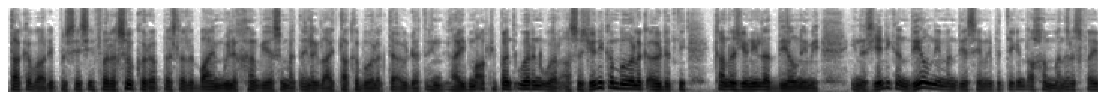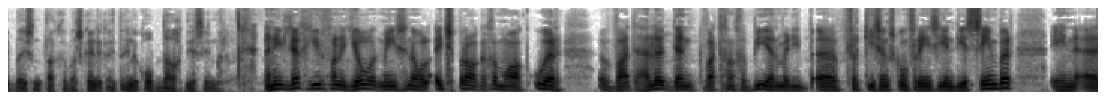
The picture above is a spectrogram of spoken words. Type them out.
takke waar die proses eenvoudig so korrup is dat dit baie moeilik gaan wees om uiteindelik daai takke behoorlik te audit. En hy maak die punt oor en oor. As as jy nie kan behoorlik audit nie, kan as jy nie laat deelneem nie. En as jy nie kan deelneem in Desember, beteken dit dat minder as 5000 takke waarskynlik uiteindelik op dag Desember. In die lig hiervan het heelwat mense nou al uitsprake gemaak oor wat hulle dink wat gaan gebeur met die uh, verkiesingskonferensie in Desember en uh,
